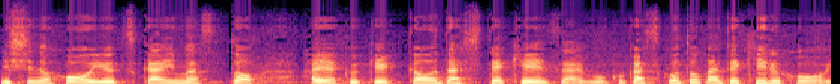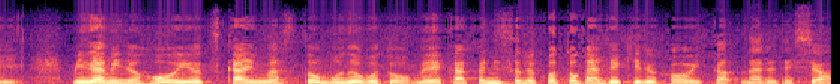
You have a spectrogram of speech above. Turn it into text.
西の方位を使いますと早く結果を出して経済を動かすことができる方位南の方位を使いますと物事を明確にすることができる方位となるでしょう。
